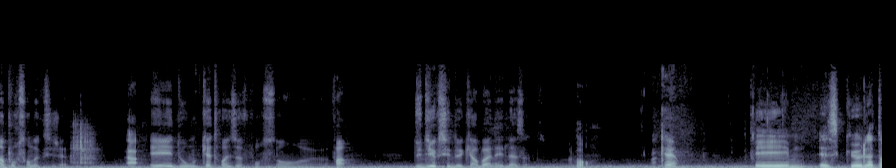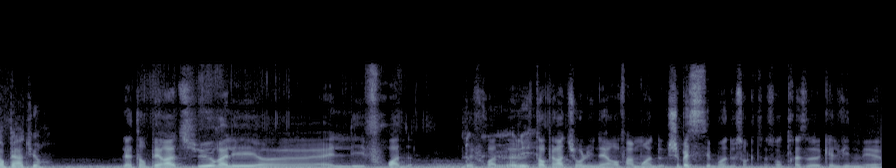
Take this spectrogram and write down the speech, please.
euh, 1% d'oxygène. Ah. Et donc 99%, euh, enfin, du dioxyde de carbone et de l'azote. Ok. Et est-ce que la température? La température, elle est, euh, elle est froide. Très froide. euh, Euh, allez. température lunaire, enfin moins de, je sais pas si c'est moins 273 Kelvin, mais euh,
